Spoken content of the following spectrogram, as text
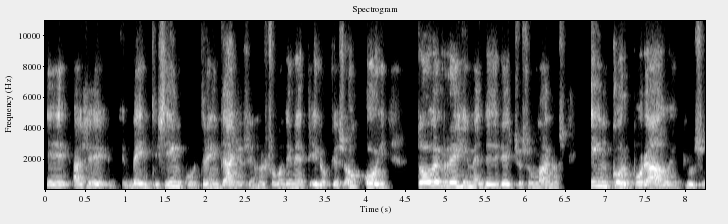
eh, hace 25, 30 años en nuestro continente y lo que son hoy todo el régimen de derechos humanos incorporado incluso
